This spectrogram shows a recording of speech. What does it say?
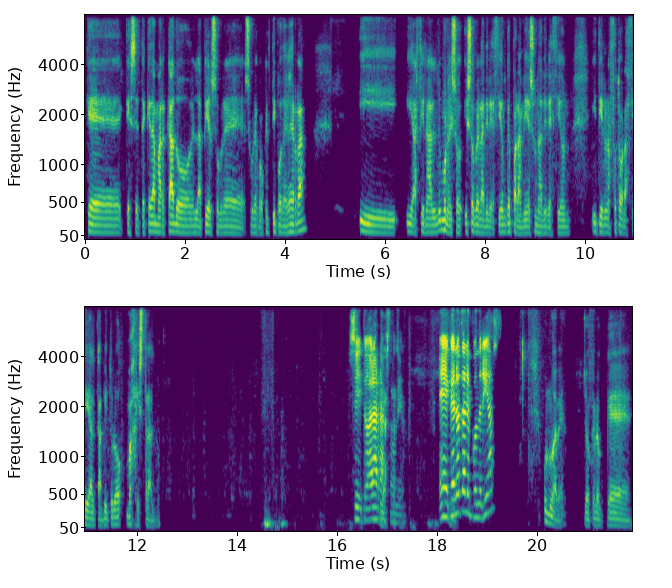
que, que se te queda marcado en la piel sobre, sobre cualquier tipo de guerra. Y, y al final, bueno, y, so- y sobre la dirección, que para mí es una dirección y tiene una fotografía el capítulo magistral. ¿no? Sí, toda la razón. Eh, ¿Qué nota le pondrías? Un 9. Yo creo que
